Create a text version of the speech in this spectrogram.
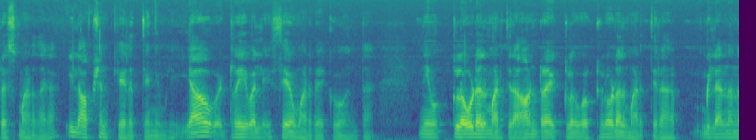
ಪ್ರೆಸ್ ಮಾಡಿದಾಗ ಇಲ್ಲಿ ಆಪ್ಷನ್ ಕೇಳುತ್ತೆ ನಿಮಗೆ. ಯಾವ ಡ್ರೈವಲ್ಲಿ ಸೇವ್ ಮಾಡಬೇಕು ಅಂತ. ನೀವು ಕ್ಲೌಡಲ್ಲಿ ಮಾಡ್ತೀರಾ ಆನ್ ಡ್ರೈವ್ ಕ್ಲೋ ಕ್ಲೌಡಲ್ಲಿ ಮಾಡ್ತೀರಾ, ಇಲ್ಲ ನನ್ನ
